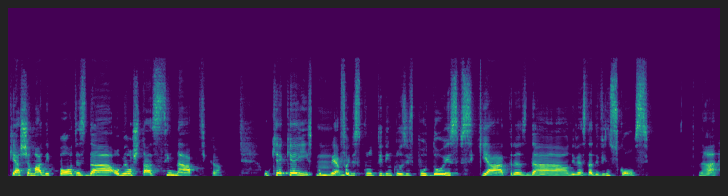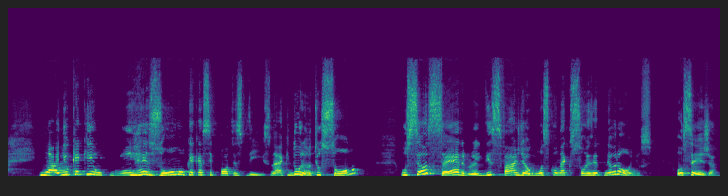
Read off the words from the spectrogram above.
que é a chamada hipótese da homeostase sináptica. O que é que é isso? Uhum. Foi discutido, inclusive, por dois psiquiatras da Universidade de Wisconsin. Né? E uhum. aí, o que é que, em resumo, o que é que essa hipótese diz? Né? Que durante o sono, o seu cérebro ele desfaz de algumas conexões entre neurônios. Ou seja,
